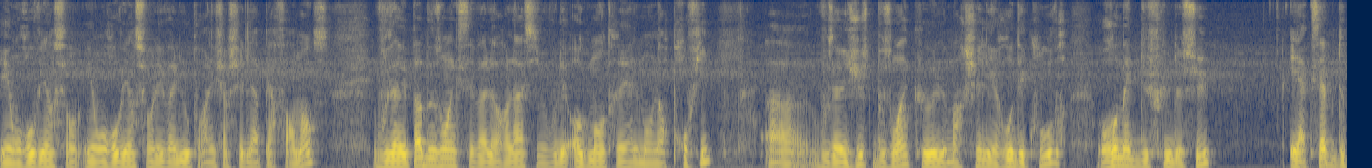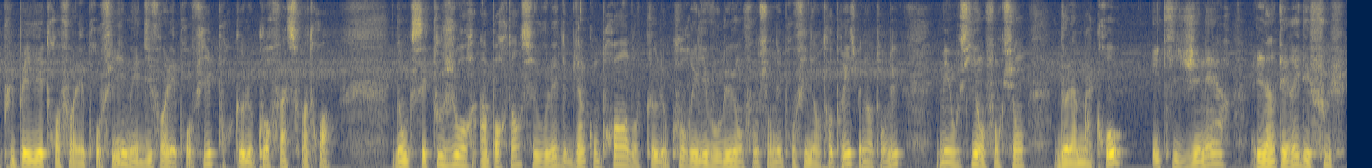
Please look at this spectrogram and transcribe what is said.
et on revient sur, les values pour aller chercher de la performance, vous n'avez pas besoin que ces valeurs-là, si vous voulez, augmentent réellement leur profit. Euh, vous avez juste besoin que le marché les redécouvre, remette du flux dessus et accepte de plus payer trois fois les profits, mais dix fois les profits pour que le cours fasse x3. Donc c'est toujours important, si vous voulez, de bien comprendre que le cours il évolue en fonction des profits de l'entreprise, bien entendu, mais aussi en fonction de la macro et qui génère l'intérêt des flux.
